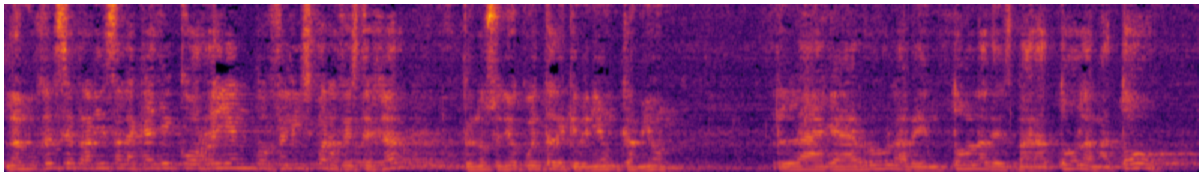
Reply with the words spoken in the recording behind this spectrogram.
La mujer se atraviesa la calle corriendo feliz para festejar, pero no se dio cuenta de que venía un camión. La agarró, la aventó, la desbarató, la mató.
